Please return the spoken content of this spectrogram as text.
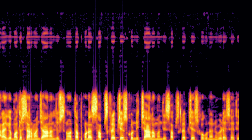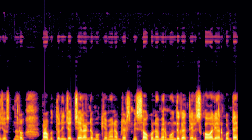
అలాగే మొదటిసారి మన ఛానల్ చూస్తున్నారు తప్పకుండా సబ్స్క్రైబ్ చేసుకోండి. చాలామంది సబ్స్క్రైబ్ చేసుకోకుండా వీడియోస్ అయితే చూస్తున్నారు. ప్రభుత్వం నుంచి వచ్చే ఎలాంటి ముఖ్యమైన అప్డేట్స్ మిస్ అవ్వకుండా మీరు ముందుగా తెలుసుకోవాలి అనుకుంటే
